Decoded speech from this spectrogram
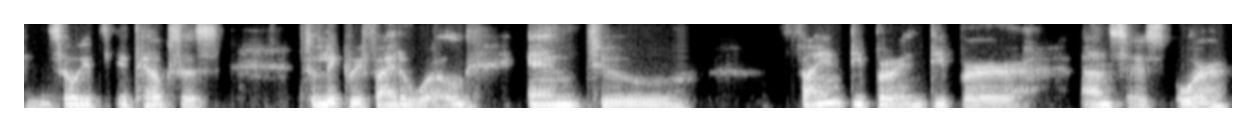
And so it, it helps us to liquefy the world and to find deeper and deeper answers. Or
